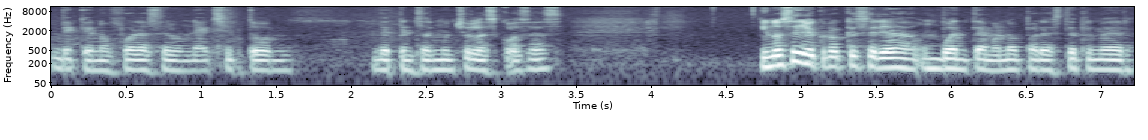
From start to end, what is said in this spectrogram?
de que no fuera a ser un éxito, de pensar mucho las cosas. Y no sé, yo creo que sería un buen tema, ¿no? Para este primer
